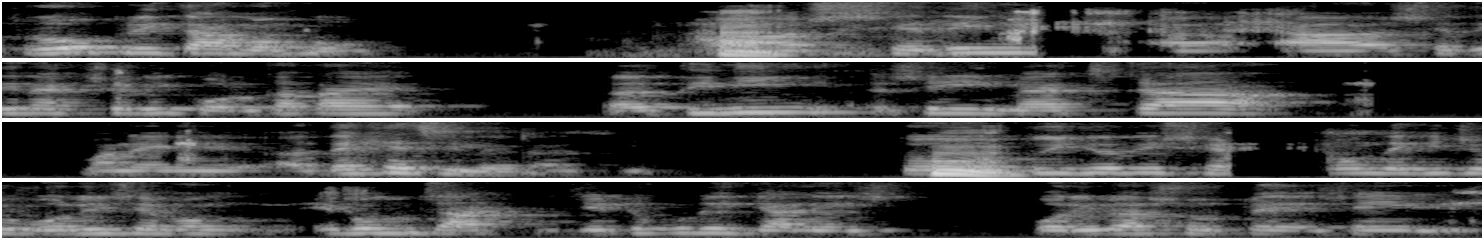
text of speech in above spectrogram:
প্রো হ্যাঁ। সেদিন সেদিন অ্যাকচুয়ালি কলকাতায় তিনি সেই ম্যাচটা মানে দেখেছিলেন আর কি। তো তুই যদি সেটা সম্বন্ধে কিছু বলিস এবং এবং যা- যেটুকুনি জানিস পরিবার সূত্রে সেই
